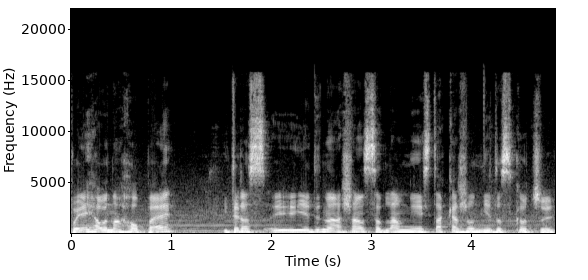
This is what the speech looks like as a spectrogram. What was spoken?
Pojechał na hopę i teraz y, jedyna szansa dla mnie jest taka, że on nie doskoczy.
